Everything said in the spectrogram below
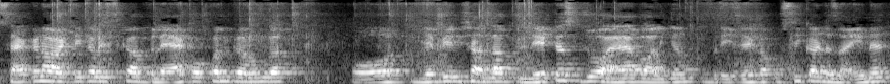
सेकंड आर्टिकल इसका ब्लैक ओपन करूँगा। और ये भी इनशाला लेटेस्ट जो आया है वालियम ब्रीजे का, उसी का डिज़ाइन है।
